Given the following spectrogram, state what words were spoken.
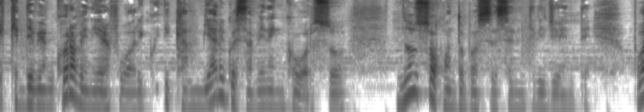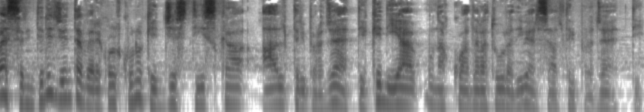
e che deve ancora venire fuori. Quindi cambiare questa vena in corso non so quanto possa essere intelligente. Può essere intelligente avere qualcuno che gestisca altri progetti e che dia una quadratura diversa a altri progetti.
